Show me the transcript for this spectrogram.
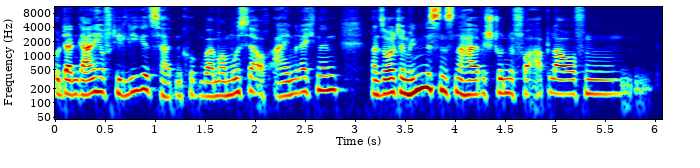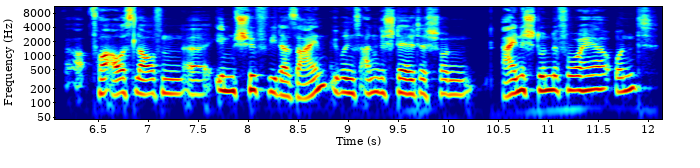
Und dann gar nicht auf die Liegezeiten gucken, weil man muss ja auch einrechnen, man sollte mindestens eine halbe Stunde vor Ablaufen, äh, vor Auslaufen äh, im Schiff wieder sein. Übrigens Angestellte schon eine Stunde vorher und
